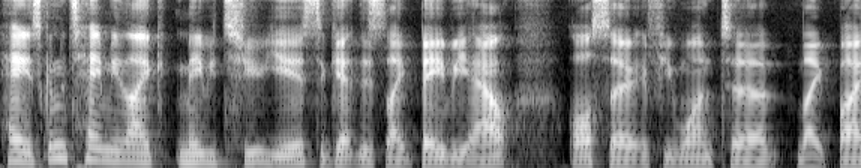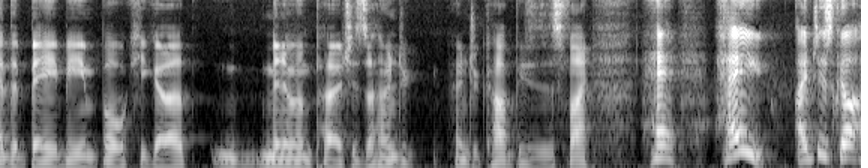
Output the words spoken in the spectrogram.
Hey, it's gonna take me like maybe two years to get this like baby out. Also, if you want to like buy the baby in bulk, you got a minimum purchase 100, 100 copies. It's fine. Hey, hey! I just got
